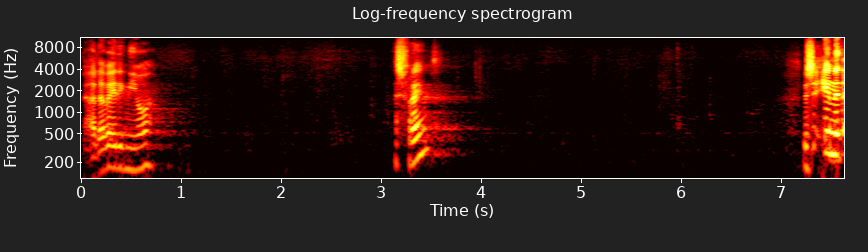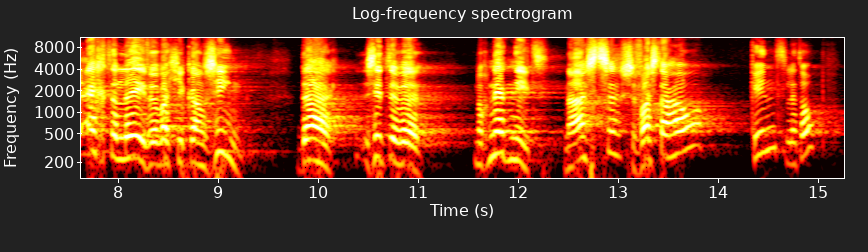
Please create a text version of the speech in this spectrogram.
Ja, dat weet ik niet hoor. Dat is vreemd. Dus in het echte leven, wat je kan zien, daar zitten we nog net niet naast ze, ze vast te houden. Kind, let op.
